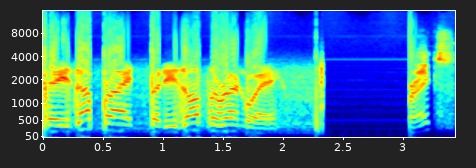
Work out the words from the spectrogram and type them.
Okay, he's upright, but he's off the runway. Brakes?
